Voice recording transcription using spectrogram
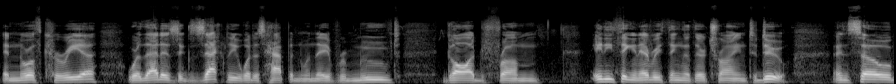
and North Korea, where that is exactly what has happened when they've removed God from anything and everything that they're trying to do. And so,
